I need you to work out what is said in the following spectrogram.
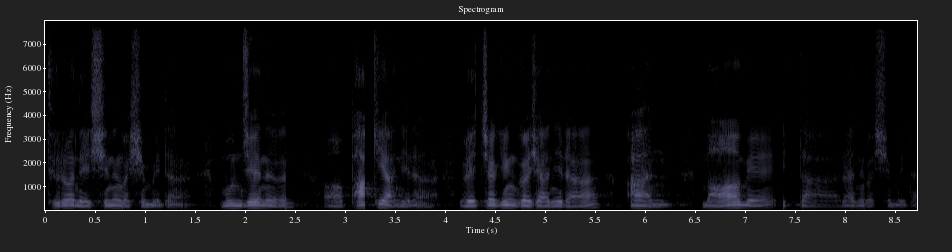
드러내시는 것입니다. 문제는 어, 밖이 아니라 외적인 것이 아니라 안 마음에 있다라는 것입니다.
